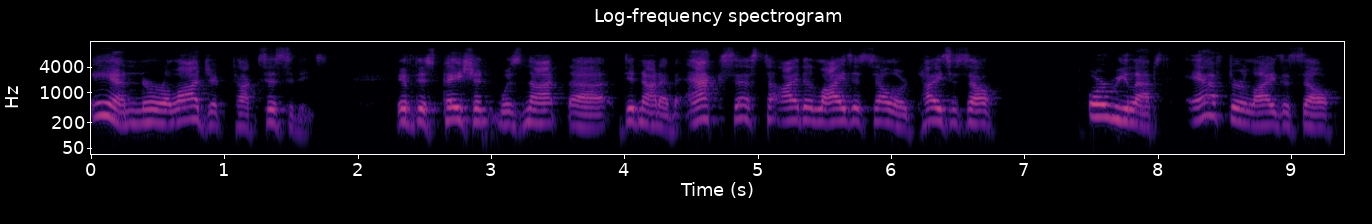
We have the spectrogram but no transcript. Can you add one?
and neurologic toxicities. If this patient was not, uh, did not have access to either liso-cel or tisa-cel, or relapsed after liso-cel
